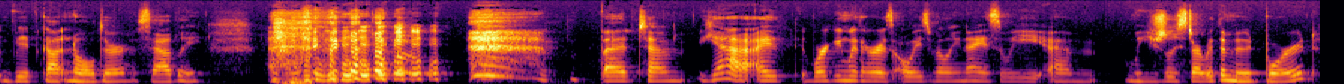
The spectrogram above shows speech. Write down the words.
We've gotten older, sadly. but um, yeah, I working with her is always really nice. We um, we usually start with a mood board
